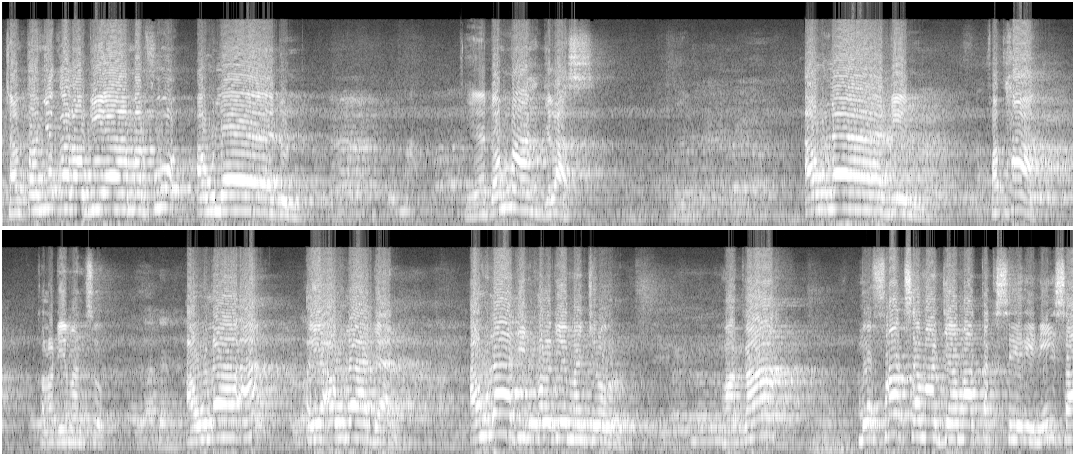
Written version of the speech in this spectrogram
Contohnya kalau dia marfu auladun. Ya domah jelas. Auladin. Fathah. Kalau dia mansub. Aulaa ya auladan. Auladin kalau dia majrur. Maka mufrad sama jamak taksir ini sa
